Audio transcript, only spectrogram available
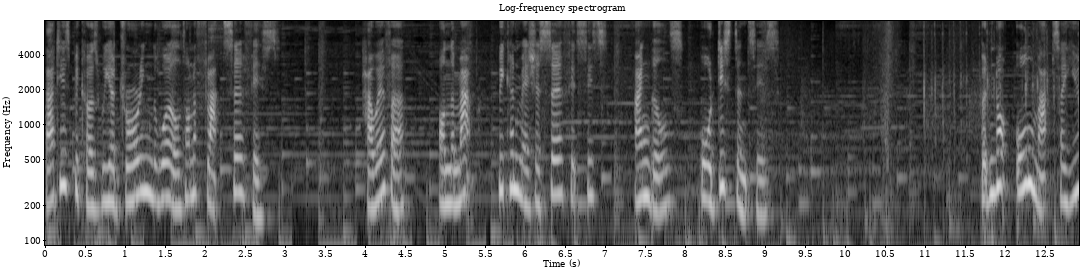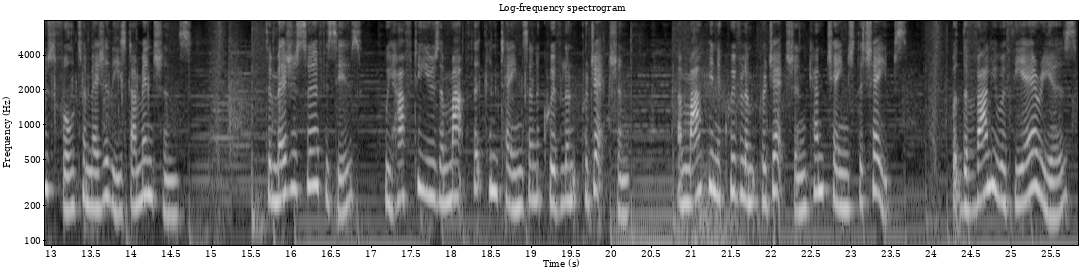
That is because we are drawing the world on a flat surface. However, on the map we can measure surfaces, angles or distances. But not all maps are useful to measure these dimensions. To measure surfaces, we have to use a map that contains an equivalent projection. A map in equivalent projection can change the shapes, but the value of the areas,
